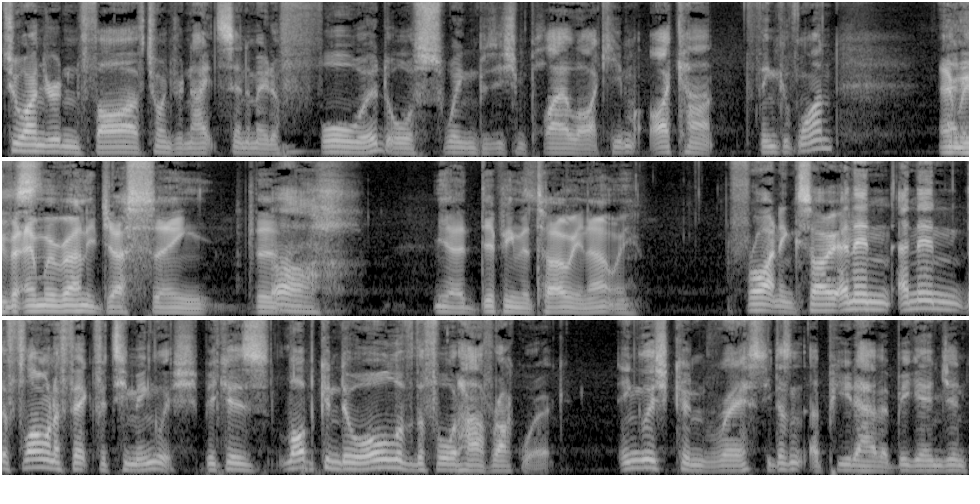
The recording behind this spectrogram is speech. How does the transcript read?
205, 208 centimetre forward or swing position player like him? I can't think of one. And, and we've and we're only just seeing the oh, yeah dipping the toe in, aren't we? Frightening. So and then and then the flow on effect for Tim English because Lobb can do all of the forward half ruck work. English can rest. He doesn't appear to have a big engine.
